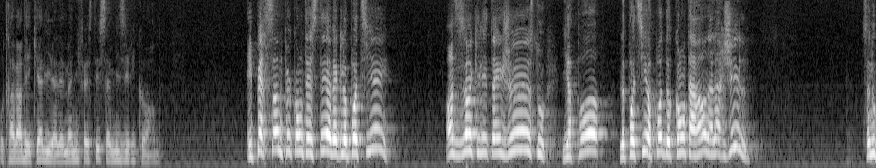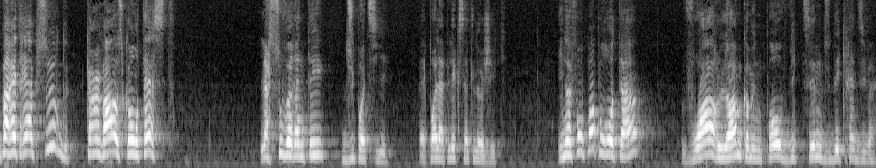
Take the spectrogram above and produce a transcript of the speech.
au travers desquels il allait manifester sa miséricorde. Et personne ne peut contester avec le potier en disant qu'il est injuste ou il y a pas, le potier n'a pas de compte à rendre à l'argile. Ça nous paraîtrait absurde qu'un vase conteste la souveraineté du potier. Mais Paul applique cette logique. Il ne faut pas pour autant voir l'homme comme une pauvre victime du décret divin.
